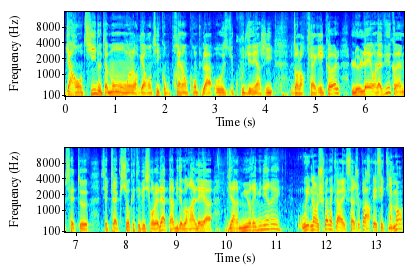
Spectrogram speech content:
garantis, notamment on leur garantit qu'on prenne en compte la hausse du coût de l'énergie dans leur prix agricole. Le lait, on l'a vu quand même, cette, euh, cette action qui été faite sur le lait a permis d'avoir un lait à bien mieux rémunéré. Oui, non, je suis pas d'accord avec ça. Je pense Ah. qu'effectivement,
